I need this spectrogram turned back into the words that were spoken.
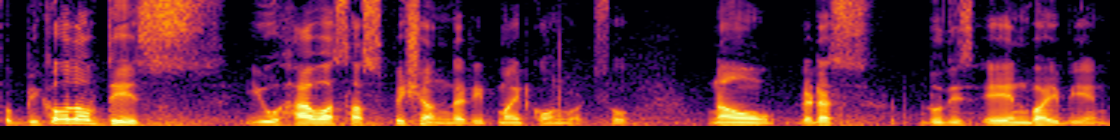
so, because of this you have a suspicion that it might converge. So, now let us do this a n by b n.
